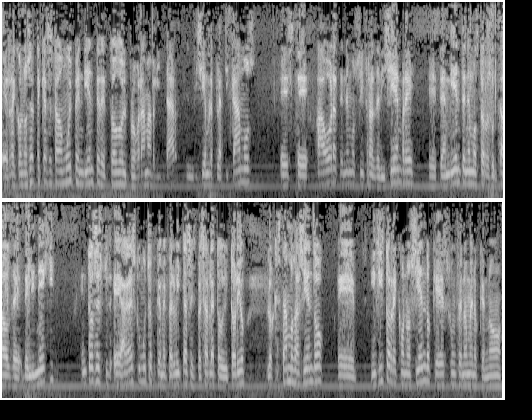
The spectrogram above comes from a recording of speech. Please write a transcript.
eh, reconocerte que has estado muy pendiente de todo el programa Blindar. En diciembre platicamos, este, ahora tenemos cifras de diciembre, eh, también tenemos los resultados de, del INEGI. Entonces, pues, eh, agradezco mucho que me permitas expresarle a tu auditorio lo que estamos haciendo, insisto, reconociendo que es un fenómeno que no,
